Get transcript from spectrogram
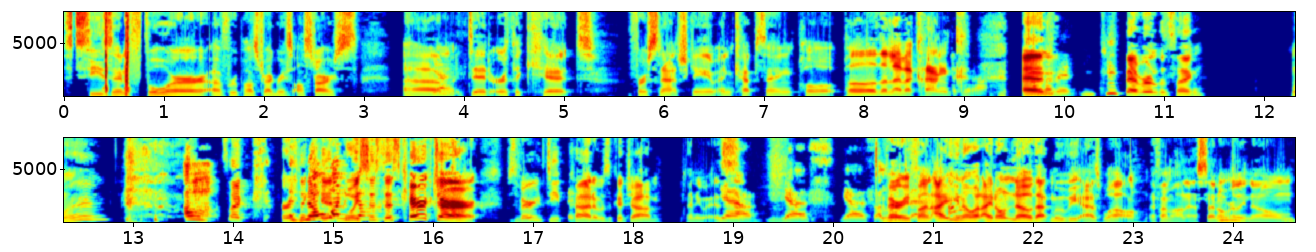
season four of RuPaul's Drag Race All Stars um, Yes. did Eartha Kitt for Snatch Game and kept saying "pull, pull the lever, crank," and everyone was like, "What?" Oh, it's like Eartha no Kitt one voices got- this character. It was a very deep cut. It was a good job. Anyways, yeah. Yes. Yes. I very fun. I, you know Oh, what? I don't know that movie as well. If I'm honest, I don't really Mhm. know.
